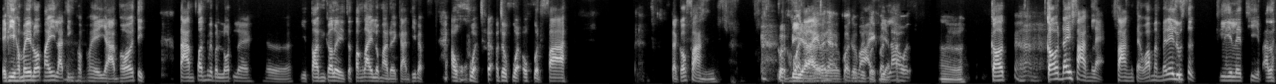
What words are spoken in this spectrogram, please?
ไอพี่เขาไม่ลดไม่ละทิ้งความพยายามเพราะว่าติดตามต้นขึ้นไปบนรถเลย เออ อีต้นก็เลยจะต้องไล่ลงมาโดยการที่แบบ เอาขวดเอาจะขวดเอาขวดฟาดแต่ก็ฟังกดขวเบีดยร์อะไรวะเนี่ยเออกดวายกดเหล้าเออ ก็อ่าก็ได้ฟังแหละ ฟังแต่ว่ามันไม่ได้รู้สึกรีเลทีฟอะไร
